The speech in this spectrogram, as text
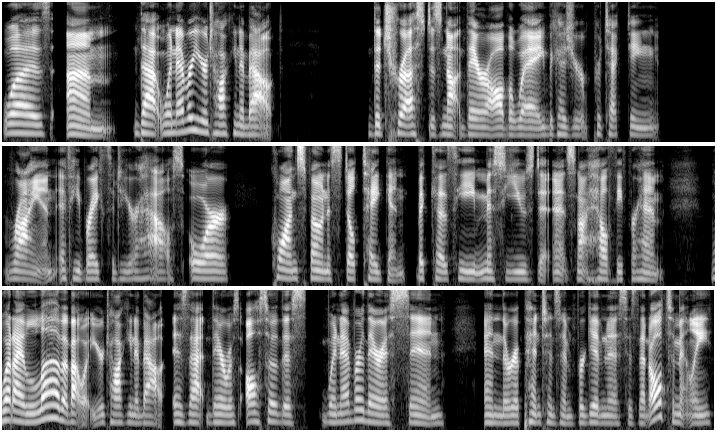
was um, that whenever you're talking about the trust is not there all the way because you're protecting Ryan if he breaks into your house or Kwan's phone is still taken because he misused it and it's not healthy for him. What I love about what you're talking about is that there was also this whenever there is sin and the repentance and forgiveness is that ultimately,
